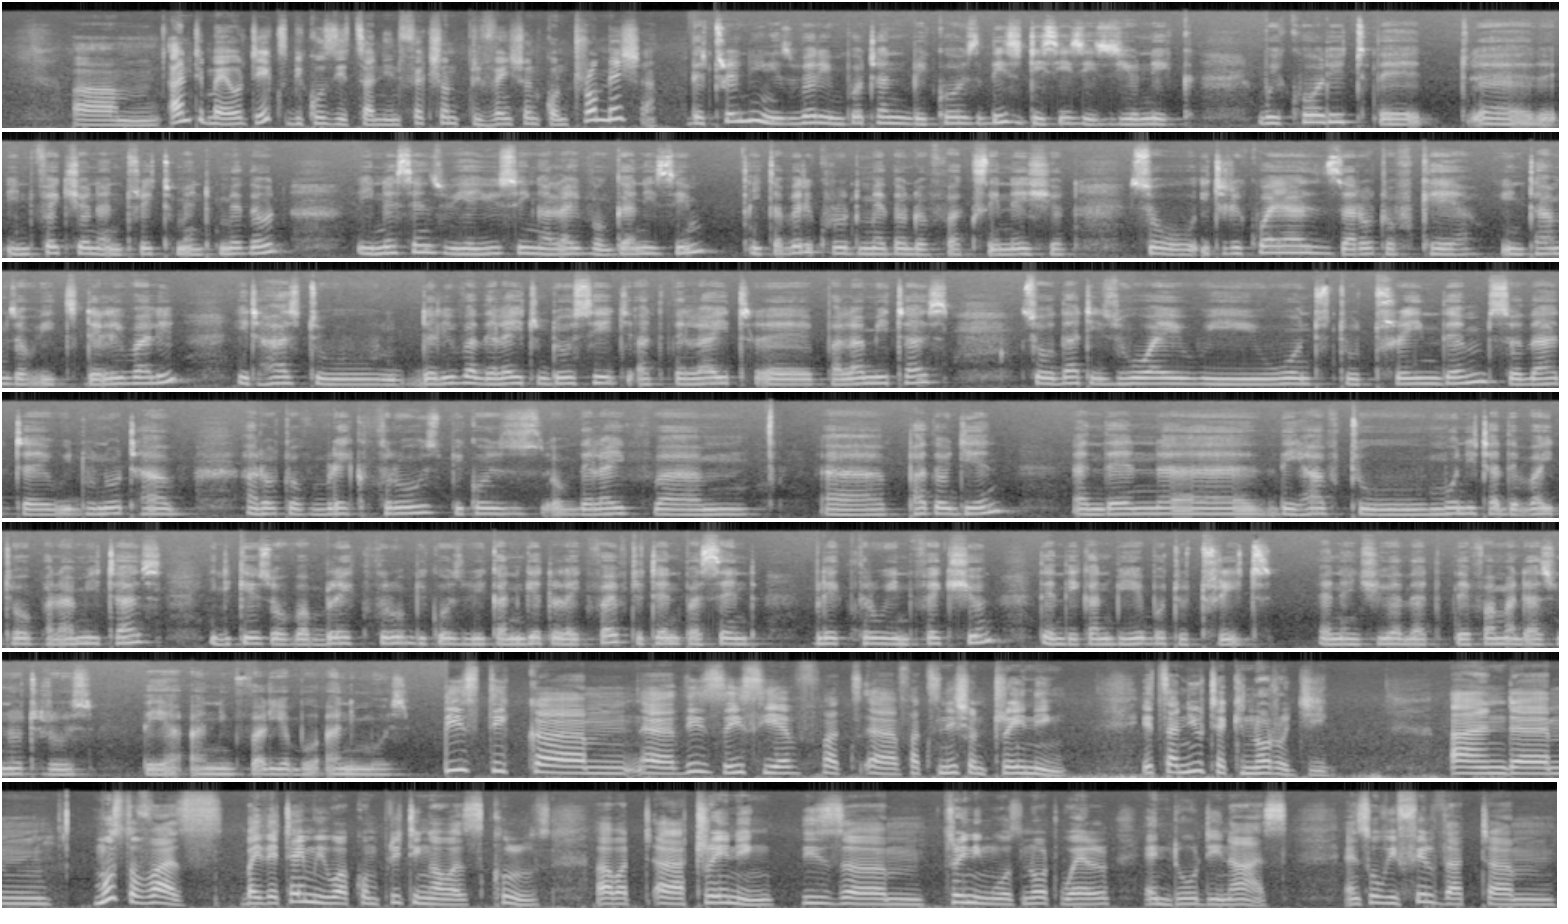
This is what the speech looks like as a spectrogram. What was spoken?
um, antibiotics because it's an infection prevention control measure. The training is very important because this disease is unique. We call it the uh, infection and treatment method. In essence, we are using a live organism. It's a very crude method of vaccination, so it requires a lot of care in terms of its delivery. It has to deliver the right dosage at the right uh, parameters. So that is why we want to train them so that uh, we do not have a lot of breakthroughs because of the live um, uh, pathogen. And then uh, they have to monitor the vital parameters in case of a breakthrough because we can get like 5 to 10% breakthrough infection, then they can be able to treat and ensure that the farmer does not lose their uninvaluable animals. This tick, um, uh, this ECF vac- uh, vaccination training, it's a new technology, and um, most of us, by the time we were completing our schools, our uh, training, this um, training was not well endowed in us, and so we feel that um,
